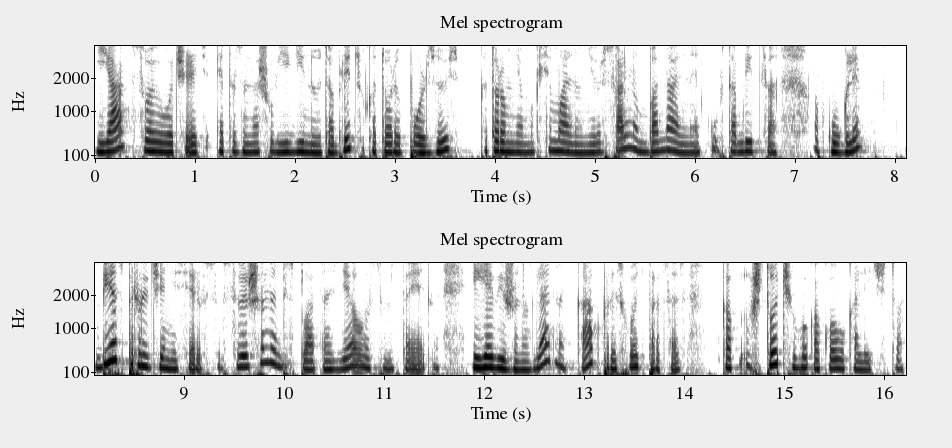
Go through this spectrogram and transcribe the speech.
Я, в свою очередь, это заношу в единую таблицу, которой пользуюсь, которая у меня максимально универсальная, банальная таблица в Гугле, без привлечения сервисов, совершенно бесплатно сделала самостоятельно. И я вижу наглядно, как происходит процесс, как, что, чего, какого количества,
